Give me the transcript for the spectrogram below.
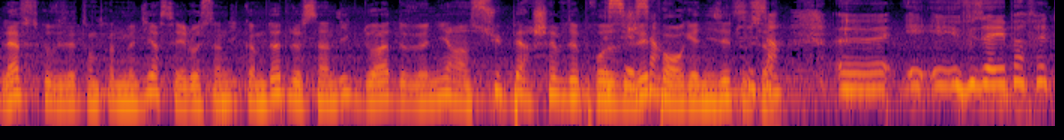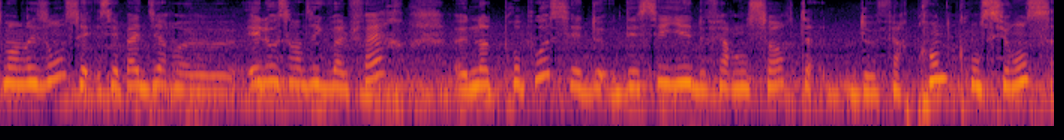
Là, ce que vous êtes en train de me dire, c'est le syndic comme d'autres, le syndic doit devenir un super chef de projet pour organiser tout ça. Euh, et, vous avez parfaitement raison, c'est pas de dire euh, Hello syndic va le faire. notre propos, c'est d'essayer de, faire en sorte de faire prendre conscience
